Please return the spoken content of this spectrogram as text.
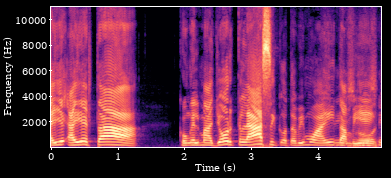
Ahí, ahí está con el mayor clásico, te vimos ahí Sí, también. sí,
